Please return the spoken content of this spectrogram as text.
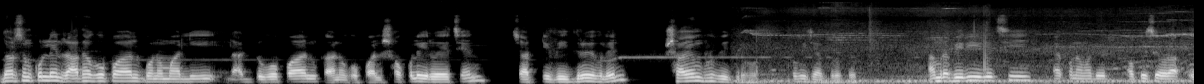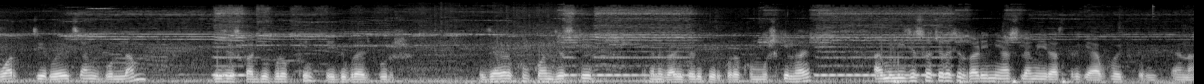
দর্শন করলেন রাধা গোপাল বনমালী লাড্ডু গোপাল কানু গোপাল সকলেই রয়েছেন। চারটি বিগ্রহ হলেন স্বয়ম্ভু বিগ্রহ, খুবই জাগ্রত। আমরা বেরিয়ে গেছি, এখন আমাদের অফিসে ওয়ার্ক যে রয়েছে আমি বললাম, বিশেষ কার্য উপলক্ষে, এই দুবরাজপুর এই জায়গাটা খুব কনজাস্টেড এখানে গাড়ি টাড়ি বের করা খুব মুশকিল হয়। আমি নিজে সচরাচর গাড়ি নিয়ে আসলে আমি এই রাস্তাটাকে অ্যাভয়েড করি, কেননা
